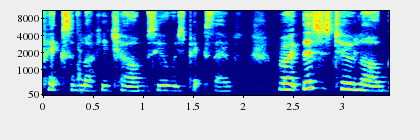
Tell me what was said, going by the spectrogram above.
pick some Lucky Charms. He always picks those. Right, this is too long.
